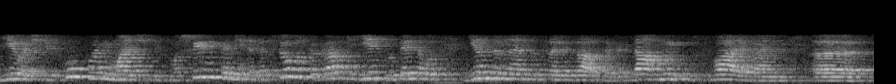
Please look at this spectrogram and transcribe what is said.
девочки с куклами, мальчики с машинками. Это все вот как раз и есть вот эта вот гендерная социализация, когда мы усваиваем э,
